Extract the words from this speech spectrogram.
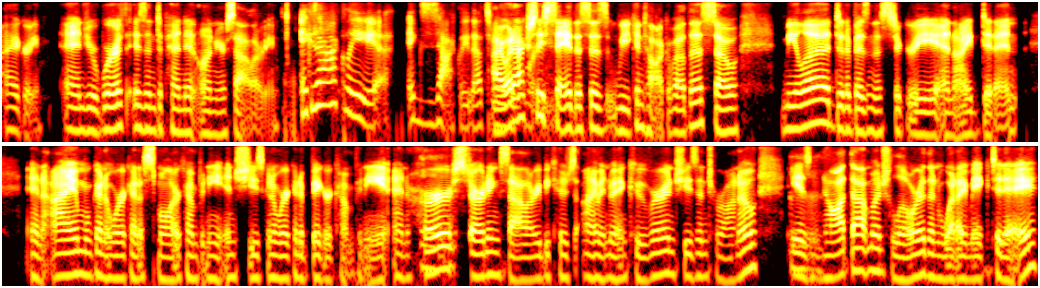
i agree and your worth isn't dependent on your salary Exactly. Exactly. That's i really would actually important. say this is we can talk about this so mila did a business degree and i didn't and i'm going to work at a smaller company and she's going to work at a bigger company and her Mhm. starting salary because i'm in vancouver and she's in toronto is Mhm. not that much lower than what I make today,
